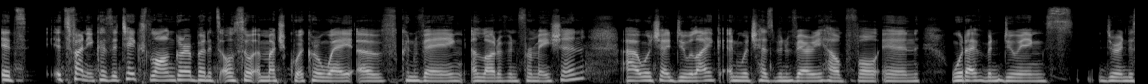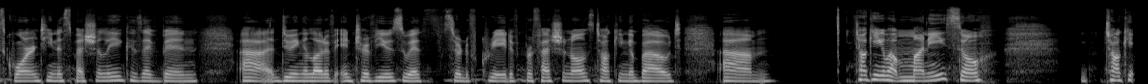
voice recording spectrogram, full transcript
it's it's funny because it takes longer, but it's also a much quicker way of conveying a lot of information, uh, which I do like and which has been very helpful in what I've been doing during this quarantine, especially because I've been uh, doing a lot of interviews with sort of creative professionals talking about um, talking about money. So talking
